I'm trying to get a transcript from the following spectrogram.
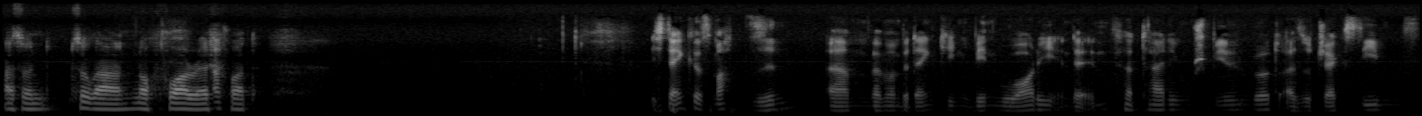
Also sogar noch vor Rashford. Ich denke, es macht Sinn, ähm, wenn man bedenkt, gegen wen Wardy in der Innenverteidigung spielen wird. Also Jack Stevens,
